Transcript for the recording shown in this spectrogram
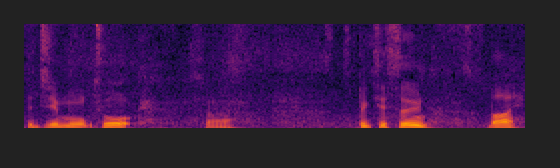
the gym walk talk. So speak to you soon. Bye.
